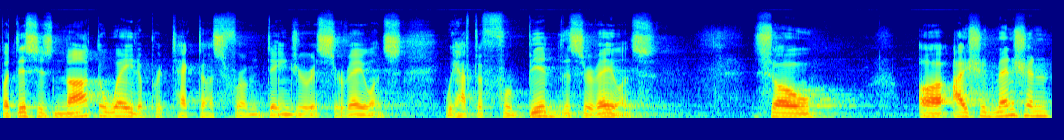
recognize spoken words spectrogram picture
But this is not the way to protect us from dangerous surveillance. We have to forbid the surveillance. So uh, I should mention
